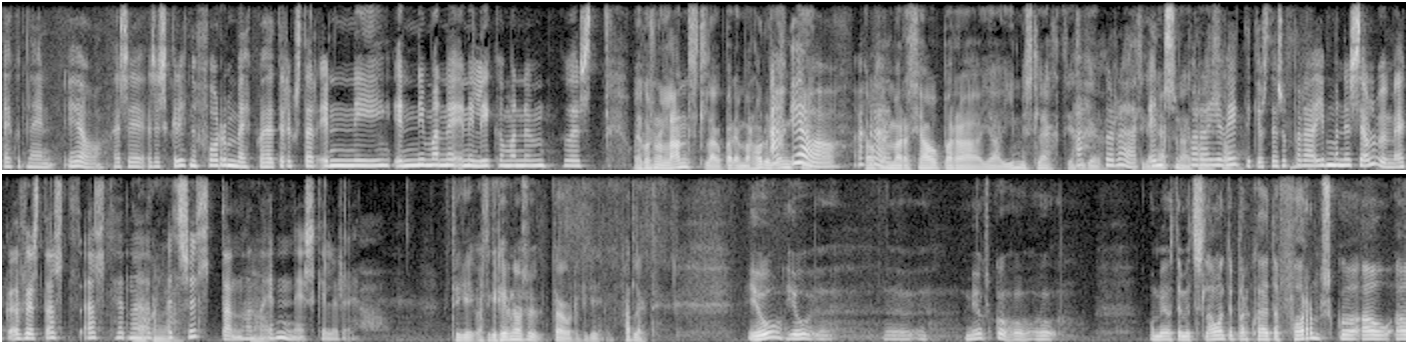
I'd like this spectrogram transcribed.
einhvern veginn, já, þessi, þessi skrítnu form eitthvað, þetta er eitthvað inn í, inn í manni, inn í líkamannum, þú veist. og eitthvað svona landslag, bara ef maður horfir Ah, lengi já, þá fyrir maður að sjá bara, já, ímislegt Akkurat, eins og bara, ég veit ekki, eins og bara í manni sjálfum eitthvað, þú veist, allt, allt hérna, allt sultan hann inni, skilur við. Ekki, varstu ekki hrifin á þessu dagur, þetta ekki fallegt? Jú, jú, uh, mjög sko og, og, mér finnst einmitt sláandi bara hvað þetta form sko á, á,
